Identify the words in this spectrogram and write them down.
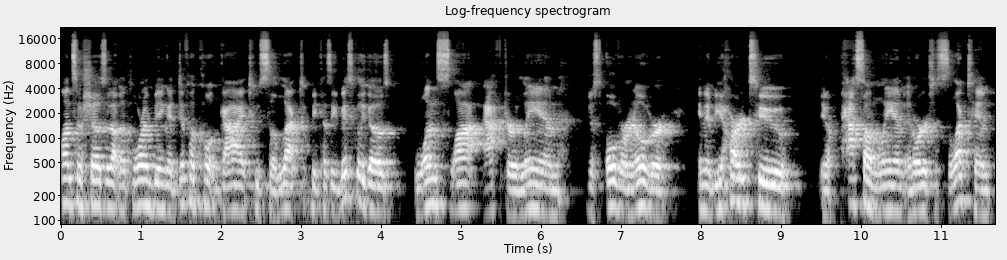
on some shows about McLaurin being a difficult guy to select because he basically goes one slot after Lamb just over and over, and it'd be hard to you know pass on Lamb in order to select him.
